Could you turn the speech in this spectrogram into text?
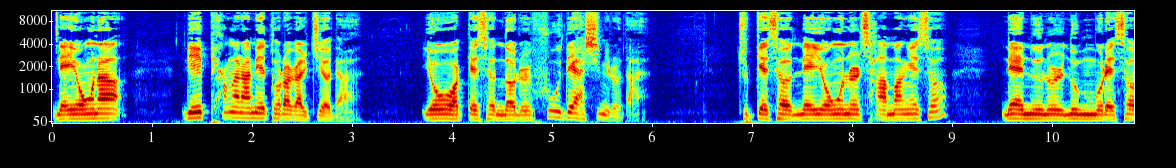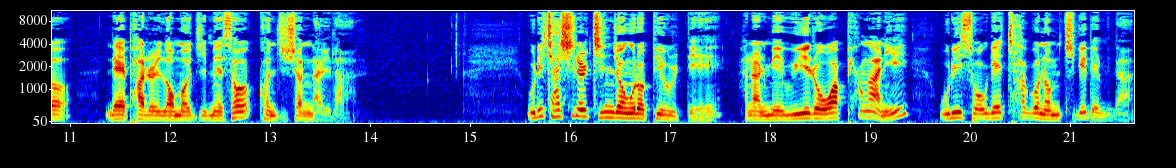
내 영혼아 네 평안함에 돌아갈지어다. 여호와께서 너를 후대하심이로다. 주께서 내 영혼을 사망해서 내 눈을 눈물에서 내 발을 넘어짐에서 건지셨나이다. 우리 자신을 진정으로 비울 때 하나님의 위로와 평안이 우리 속에 차고 넘치게 됩니다.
